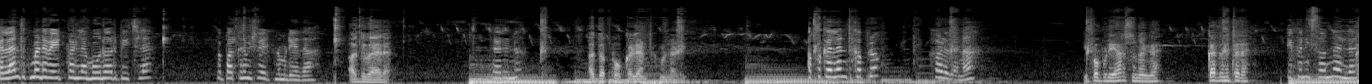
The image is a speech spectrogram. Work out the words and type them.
கல்யாணத்துக்கு முன்னாடி வெயிட் பண்ணல மூணாறு பீச்ல இப்ப பத்து நிமிஷம் வெயிட் பண்ண முடியாதா? அது வேற. வேற என்ன? அது அப்போ கல்யாணத்துக்கு முன்னாடி. அப்ப கல்யாணத்துக்கு அப்புறம்? அவ்வளவுதானா? இப்ப அப்படி யார் சொன்னாங்க? கதவு தர இப்ப நீ சொன்னல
